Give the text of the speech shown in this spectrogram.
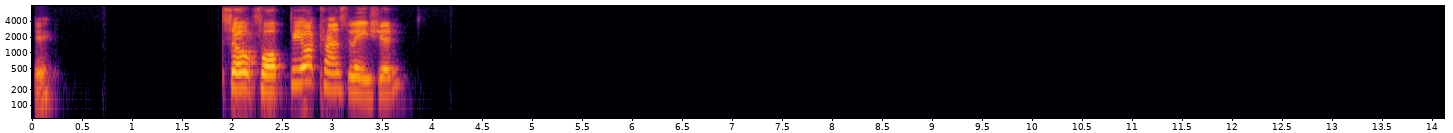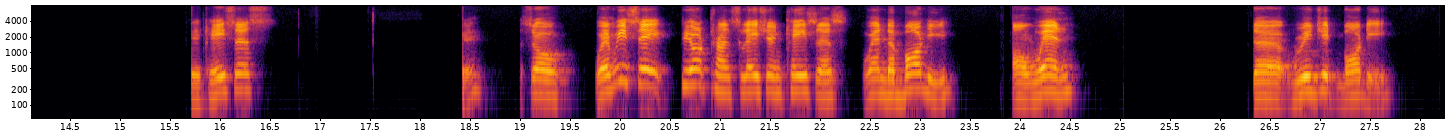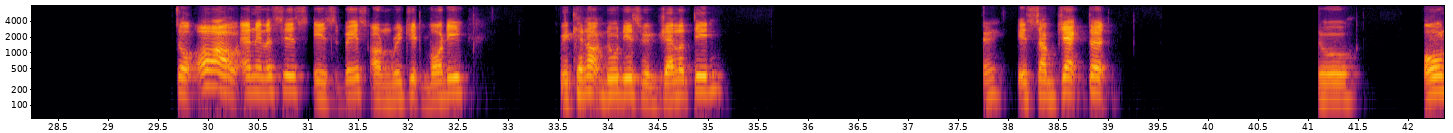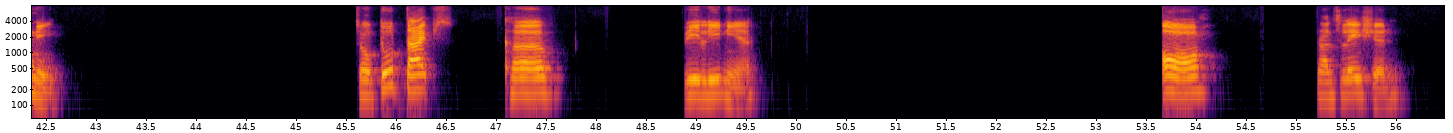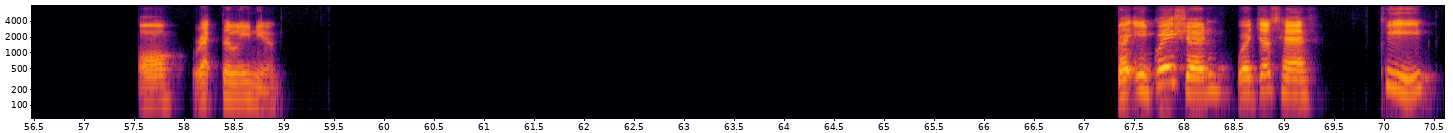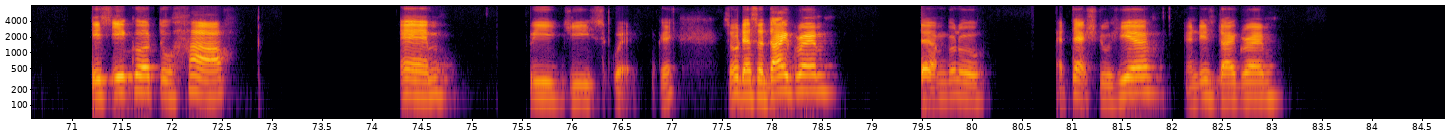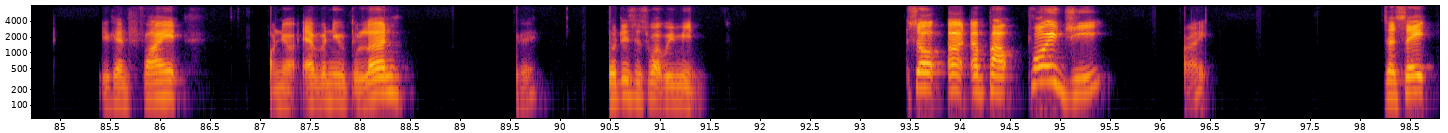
Okay. So for pure translation, the cases. Okay, so when we say pure translation cases, when the body or when the rigid body, so all our analysis is based on rigid body. We cannot do this with gelatin. Okay, it's subjected to only so two types, curve, linear, or translation or rectilinear. The equation will just have T is equal to half m VG squared. Okay, so there's a diagram that I'm going to attach to here, and this diagram you can find on your Avenue to Learn. Okay, so this is what we mean. So uh, about point G, right? As I say,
